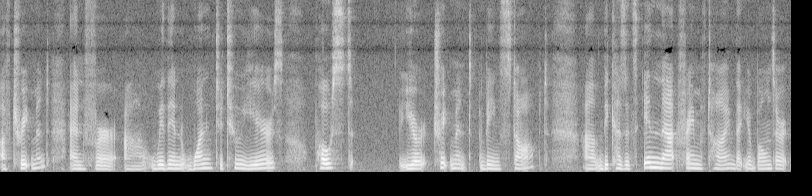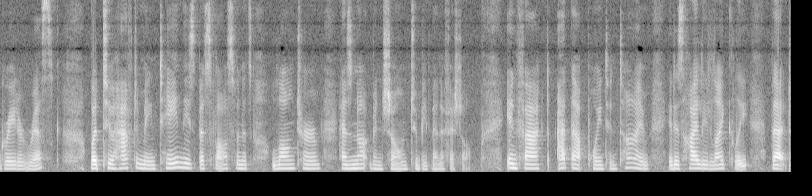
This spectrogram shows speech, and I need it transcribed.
of treatment and for uh, within one to two years post your treatment being stopped um, because it's in that frame of time that your bones are at greater risk. But to have to maintain these bisphosphonates long term has not been shown to be beneficial. In fact, at that point in time, it is highly likely that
